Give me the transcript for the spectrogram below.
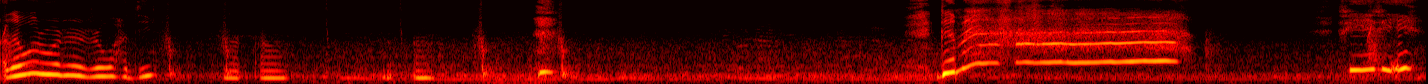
أدور ورا الروح دي. لا لا جماعة في إيه في إيه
